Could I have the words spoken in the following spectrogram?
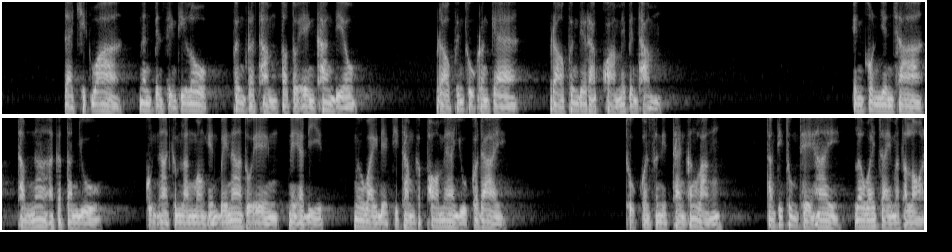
ำแต่คิดว่านั่นเป็นสิ่งที่โลกเพิ่งกระทำต่อตัวเองข้างเดียว เราเพิ่งถูกรังแก เราเพิ่งได้รับความไม่เป็นธรรม เห็นคนเย็นชาทำหน้าอากตันอยู่คุณอาจกำลังมองเห็นใบหน้าตัวเองในอดีต เมื่อวัยเด็กที่ทำกับพ่อแม่อยู่ก็ได้ ถูกคนสนิทแทงข้างหลัง ทั้งที่ทุ่มเทให้และไว้ใจมาตลอด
